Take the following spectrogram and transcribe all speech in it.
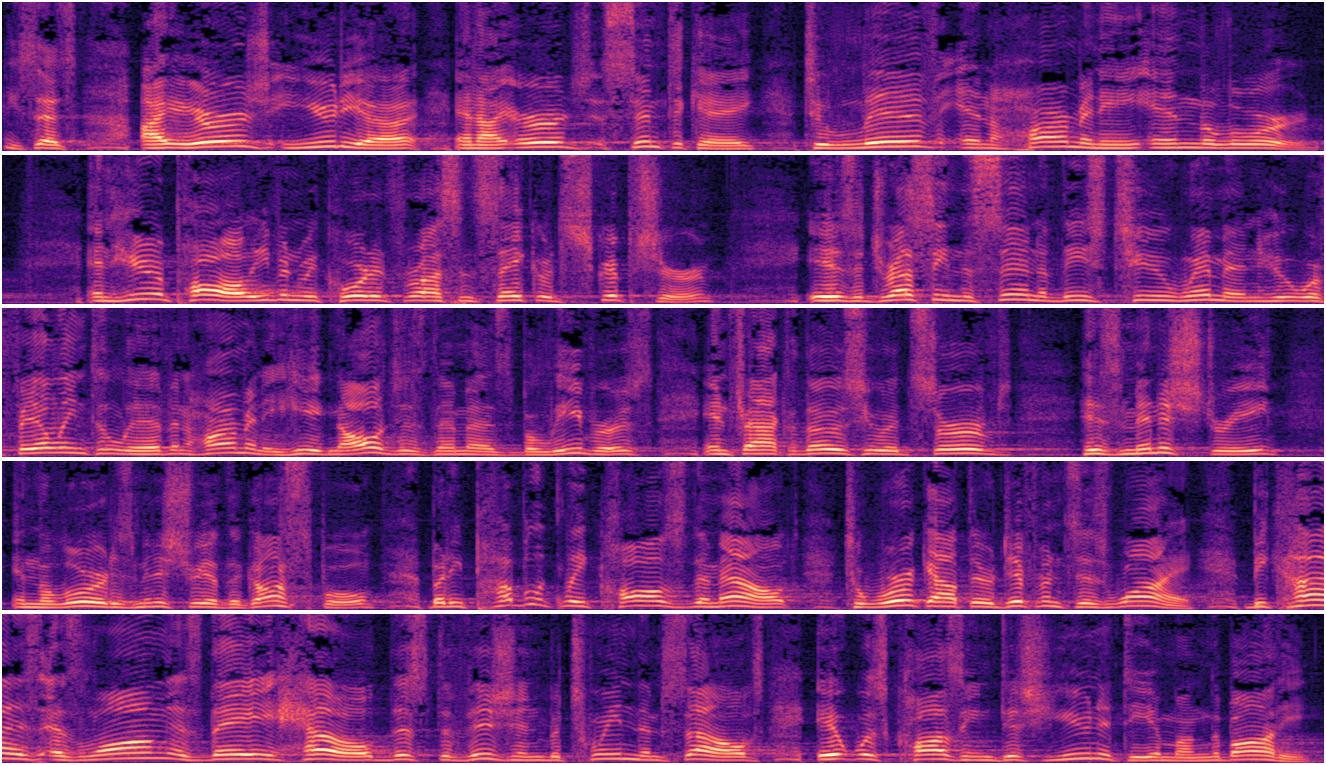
He says, I urge Euodia and I urge Syntyche to live in harmony in the Lord. And here, Paul, even recorded for us in sacred scripture, is addressing the sin of these two women who were failing to live in harmony. He acknowledges them as believers. In fact, those who had served his ministry in the Lord, his ministry of the gospel, but he publicly calls them out to work out their differences. Why? Because as long as they held this division between themselves, it was causing disunity among the body.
